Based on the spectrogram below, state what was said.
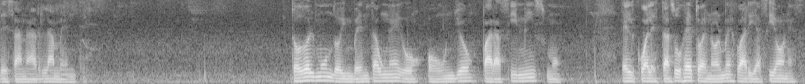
de sanar la mente. Todo el mundo inventa un ego o un yo para sí mismo, el cual está sujeto a enormes variaciones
